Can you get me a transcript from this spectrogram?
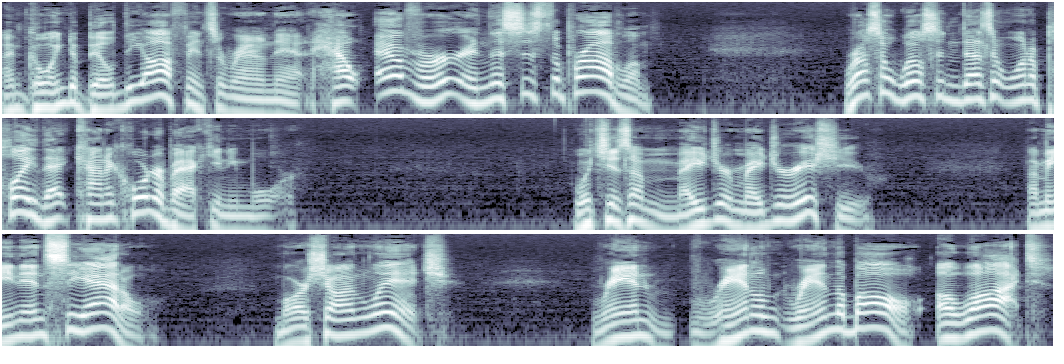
I'm going to build the offense around that. However, and this is the problem Russell Wilson doesn't want to play that kind of quarterback anymore, which is a major, major issue. I mean, in Seattle, Marshawn Lynch ran ran ran the ball a lot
